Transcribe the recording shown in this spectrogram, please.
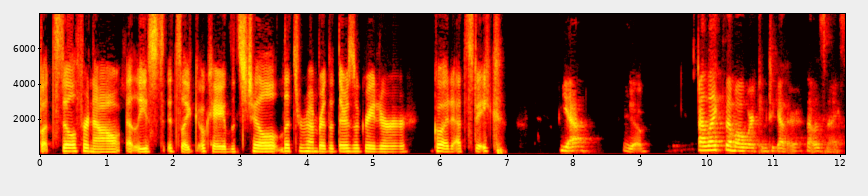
But still, for now, at least, it's like, okay, let's chill. Let's remember that there's a greater good at stake. Yeah, Yeah. I like them all working together. That was nice.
